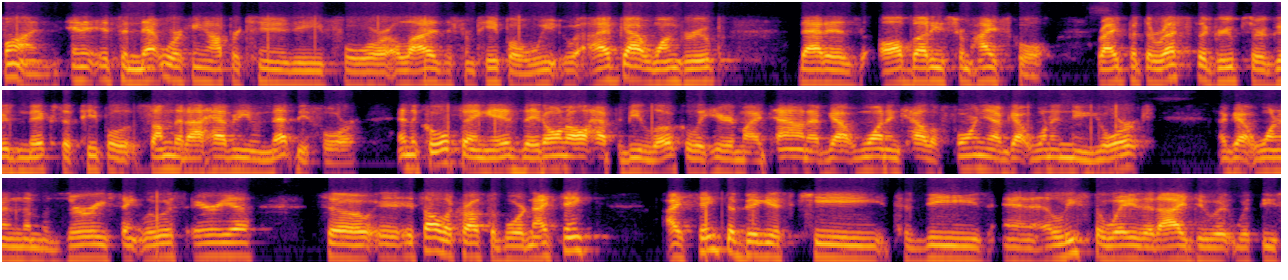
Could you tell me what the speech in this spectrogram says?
fun and it's a networking opportunity for a lot of different people. We, I've got one group that is all buddies from high school, right? But the rest of the groups are a good mix of people, some that I haven't even met before. And the cool thing is they don't all have to be locally here in my town. I've got one in California. I've got one in New York. I've got one in the Missouri, St. Louis area. So it's all across the board. And I think I think the biggest key to these, and at least the way that I do it with these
